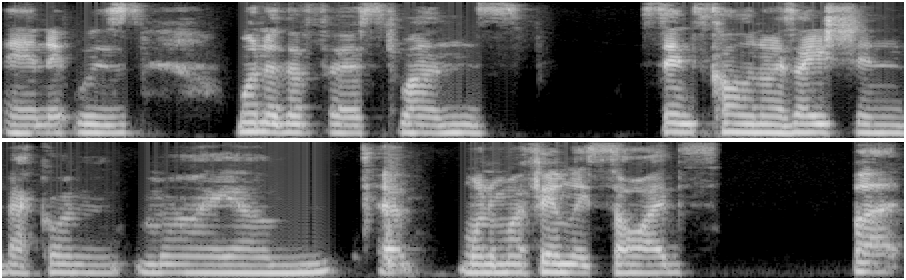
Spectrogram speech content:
and it was one of the first ones since colonization back on my um, one of my family's sides. But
